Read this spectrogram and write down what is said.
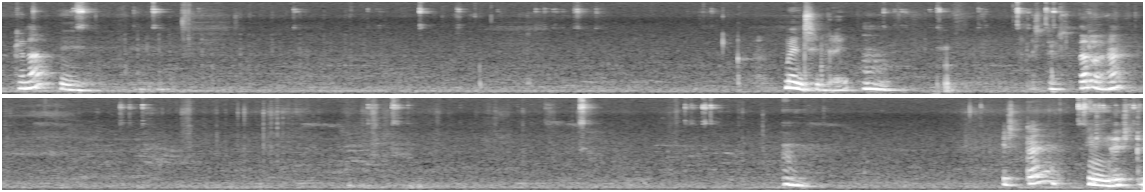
ಓಕೆನಾ ಹ್ಞೂ ಮೆಣಸಿನ್ಕಾಯಿ ಹ್ಞೂ ಇಷ್ಟು ಇರ್ತಲ್ಲ ಹಾಂ ಹ್ಞೂ ಇಷ್ಟ ಇಷ್ಟು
